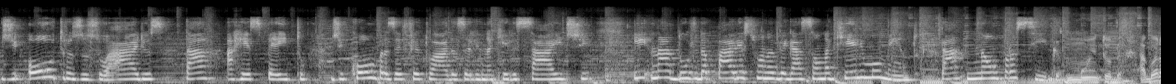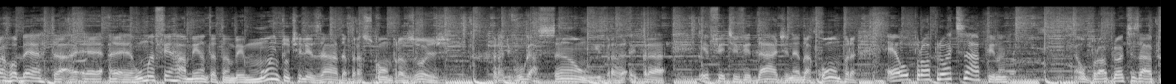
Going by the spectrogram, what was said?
de outros usuários, tá? A respeito de compras efetuadas ali naquele site e, na dúvida, pare a sua navegação naquele momento, tá? Não prossiga. Muito bem. Agora, Roberta, é, é uma ferramenta também muito utilizada para as compras hoje, para divulgação e para efetividade né, da compra, é o próprio WhatsApp, né? É o próprio WhatsApp.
